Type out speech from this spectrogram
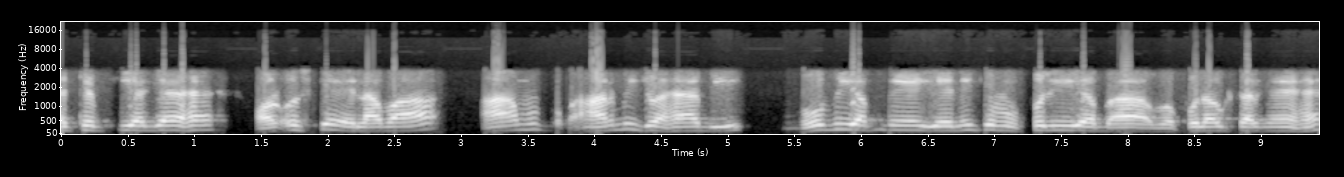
एक्टिव किया गया है और उसके अलावा आम, आर्मी जो है अभी, वो भी अपने ये नहीं कि वो फुली फुल आउट कर गए हैं।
